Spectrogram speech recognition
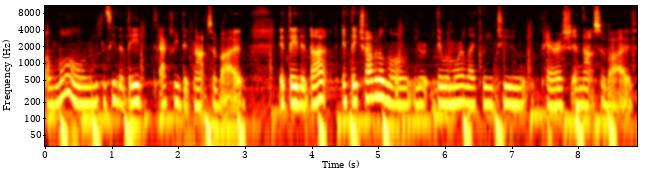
alone. We can see that they actually did not survive. If they did not, if they traveled alone, they were more likely to perish and not survive.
